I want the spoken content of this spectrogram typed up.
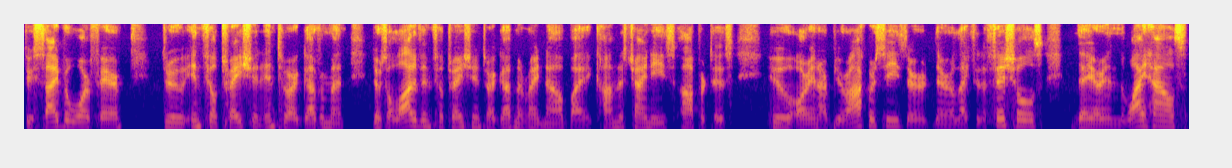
through cyber warfare, through infiltration into our government. There's a lot of infiltration into our government right now by communist Chinese operatives who are in our bureaucracies. They're they're elected officials. They are in the White House,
